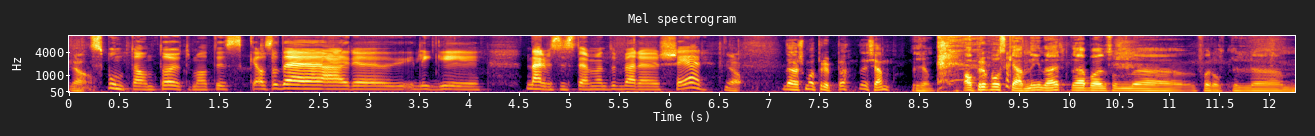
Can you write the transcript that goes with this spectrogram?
Ja. spontant og automatisk. Altså det er, eh, ligger i nervesystemet, det bare skjer. ja. Det er som å pruppe. Det kommer. Det kommer. Apropos skanning der, det er bare en sånn uh, forhold til eh,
